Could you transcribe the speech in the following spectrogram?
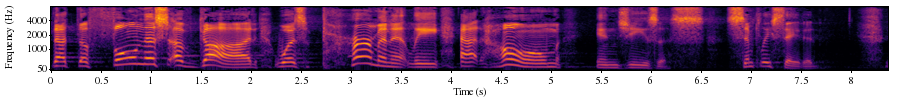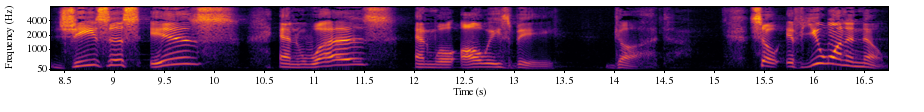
that the fullness of God was permanently at home in Jesus. Simply stated, Jesus is and was and will always be God. So if you want to know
